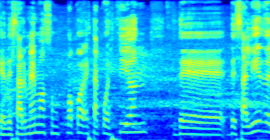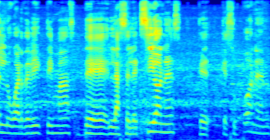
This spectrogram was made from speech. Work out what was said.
desarmemos un poco esta cuestión de, salir del lugar de víctimas, de las elecciones que, que suponen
